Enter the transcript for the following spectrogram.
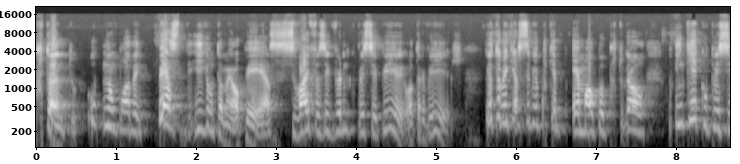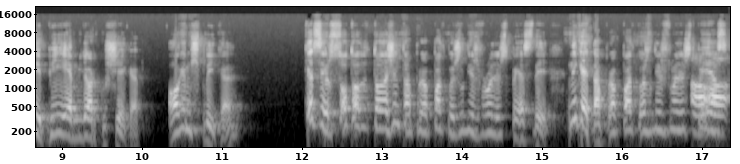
Portanto, não podem. PS, digam também ao PS se vai fazer governo com o PCP outra vez. Eu também quero saber porque é mau para Portugal. Em que é que o PCP é melhor que o Chega? Alguém me explica? Quer dizer, só toda, toda, a gente está preocupado com as linhas vermelhas do PSD. Ninguém está preocupado com as linhas vermelhas do PS.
